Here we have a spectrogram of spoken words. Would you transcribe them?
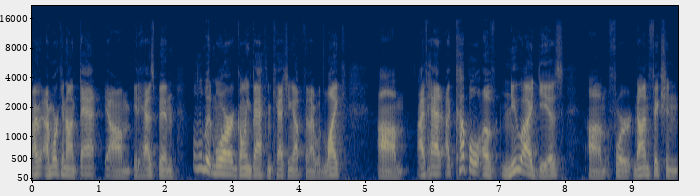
I'm working on that. Um, it has been a little bit more going back and catching up than I would like. Um, I've had a couple of new ideas um, for nonfiction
